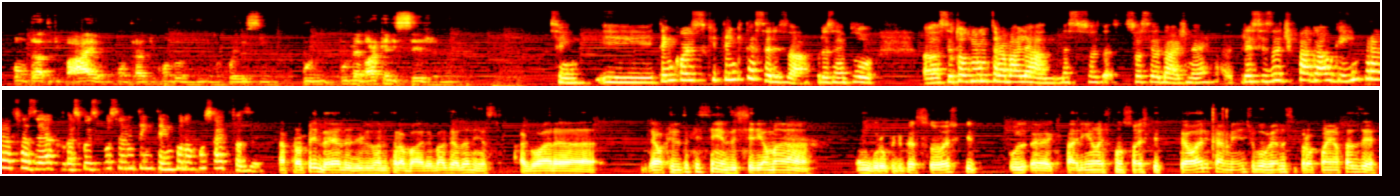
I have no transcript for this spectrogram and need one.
contrato de bairro, um contrato de condomínio, uma coisa assim, por, por menor que ele seja, né? Sim, e tem coisas que tem que terceirizar. Por exemplo, uh, se todo mundo trabalhar nessa sociedade, né? Precisa de pagar alguém para fazer as coisas que você não tem tempo ou não consegue fazer. A própria ideia da divisão de trabalho é baseada nisso. Agora, eu acredito que sim, existiria uma, um grupo de pessoas que, é, que fariam as funções que, teoricamente, o governo se propõe a fazer,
